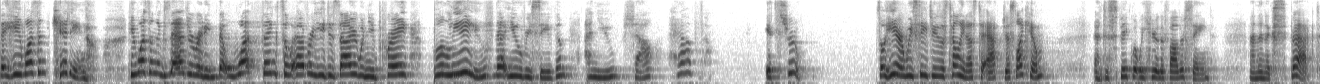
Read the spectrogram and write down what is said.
that He wasn't kidding, He wasn't exaggerating, that what things soever ye desire when you pray, believe that you receive them and you shall have them. It's true. So here we see Jesus telling us to act just like Him and to speak what we hear the Father saying and then expect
